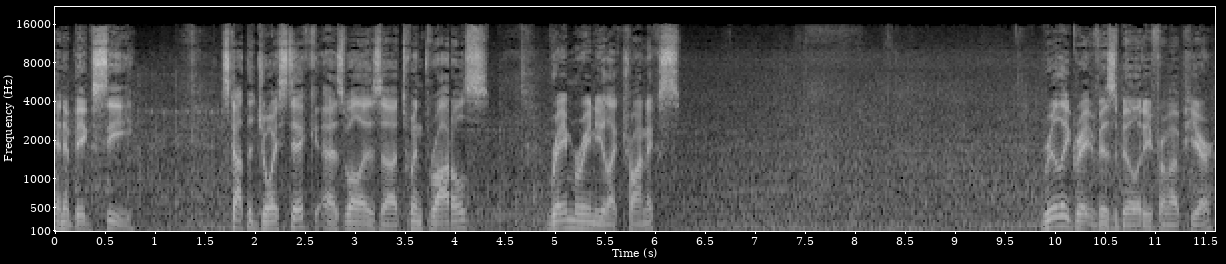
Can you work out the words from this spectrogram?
in a big sea. It's got the joystick as well as uh, twin throttles, Raymarine electronics. Really great visibility from up here.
